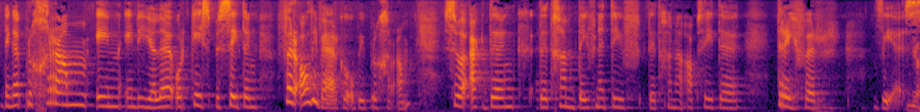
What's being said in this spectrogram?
dink ek program en en die hele orkesbesetting vir al die werke op die program. So ek dink dit gaan definitief dit gaan 'n absolute treffer wees. Ja.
